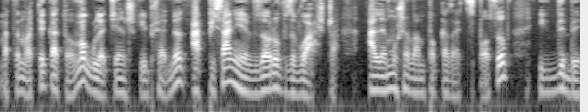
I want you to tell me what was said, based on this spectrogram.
matematyka to w ogóle ciężki przedmiot, a pisanie wzorów zwłaszcza. Ale muszę Wam pokazać sposób i gdyby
